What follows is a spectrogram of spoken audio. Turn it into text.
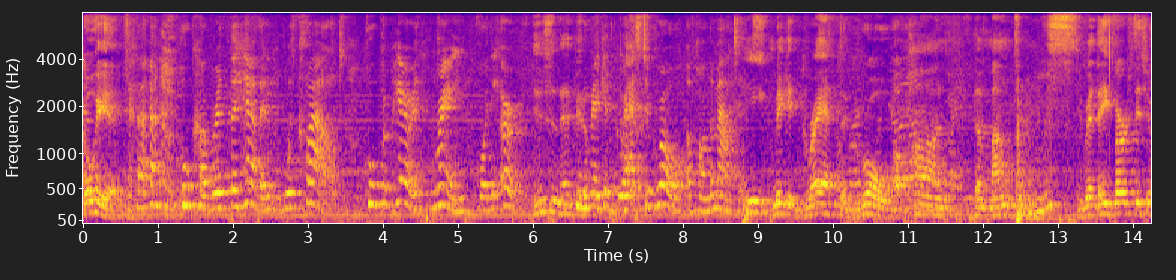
Go ahead. Who covereth the heaven with clouds. Who prepareth rain for the earth. Isn't that beautiful? Who maketh grass to grow upon the mountains. He make it grass to grow upon the mountains. You read the eighth verse, did you?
